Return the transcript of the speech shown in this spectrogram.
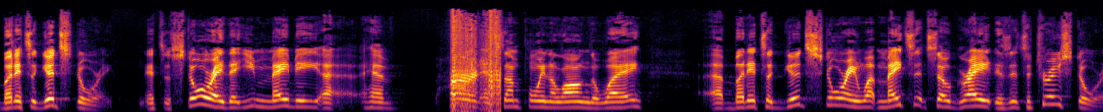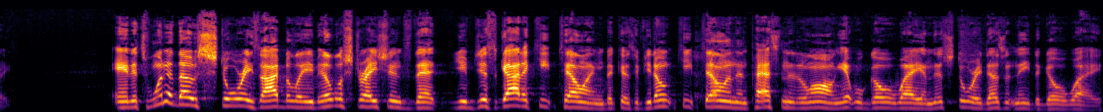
but it's a good story. It's a story that you maybe uh, have heard at some point along the way, uh, but it's a good story. And what makes it so great is it's a true story. And it's one of those stories, I believe, illustrations that you've just got to keep telling because if you don't keep telling and passing it along, it will go away. And this story doesn't need to go away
